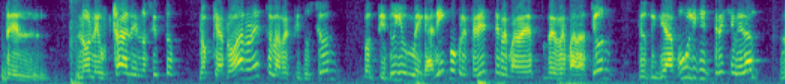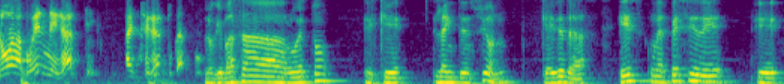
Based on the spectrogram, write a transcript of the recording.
del no neutrales, ¿no es cierto? Los que aprobaron esto, la restitución, constituye un mecanismo preferente de reparación de utilidad pública e interés general. No vas a poder negarte a entregar tu campo. Lo que pasa, Roberto, es que la intención que hay detrás es una especie de, eh,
